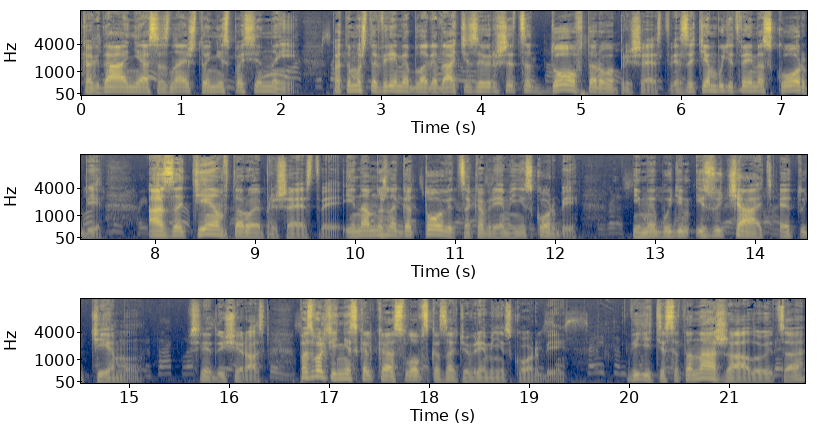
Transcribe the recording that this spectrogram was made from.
когда они осознают, что не спасены потому что время благодати завершится до второго пришествия, затем будет время скорби, а затем второе пришествие, и нам нужно готовиться ко времени скорби. И мы будем изучать эту тему в следующий раз. Позвольте несколько слов сказать о времени скорби. Видите, сатана жалуется,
